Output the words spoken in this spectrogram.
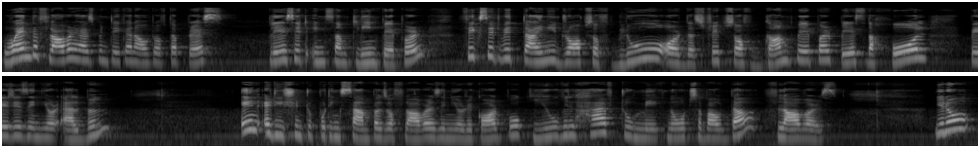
when the flower has been taken out of the press place it in some clean paper. Fix it with tiny drops of glue or the strips of gummed paper. Paste the whole pages in your album. In addition to putting samples of flowers in your record book, you will have to make notes about the flowers. You know,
